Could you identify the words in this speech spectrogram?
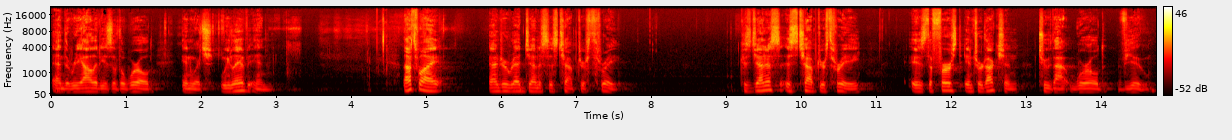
and the realities of the world in which we live in. That's why Andrew read Genesis chapter 3. Because Genesis chapter 3 is the first introduction to that world view.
